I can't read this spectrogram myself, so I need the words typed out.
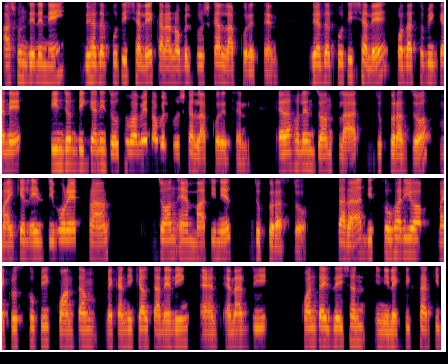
আসুন জেনে নেই, দুই হাজার পঁচিশ সালে কারা নোবেল পুরস্কার লাভ করেছেন। দুই হাজার পঁচিশ সালে পদার্থবিজ্ঞানে তিনজন বিজ্ঞানী যৌথভাবে নোবেল পুরস্কার লাভ করেছেন। এরা হলেন জন ক্লার্ক, যুক্তরাজ্য, Michael H Devoret, France, John M Martinis, যুক্তরাষ্ট্র। তারা discovery of microscopic, quantum mechanical tunneling and energy quantization in electric circuit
